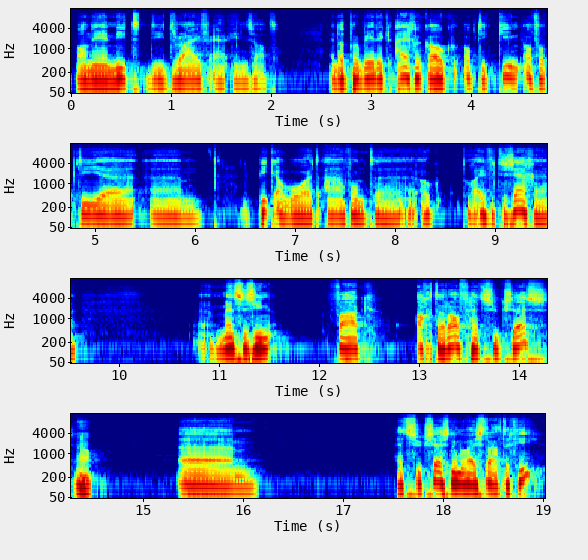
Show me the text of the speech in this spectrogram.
wanneer niet die drive erin zat. En dat probeerde ik eigenlijk ook op die, kien, of op die eh, ehm, de Peak Award avond eh, ook toch even te zeggen. Eh, mensen zien vaak achteraf het succes. Ja. Ehm, het succes noemen wij strategie.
